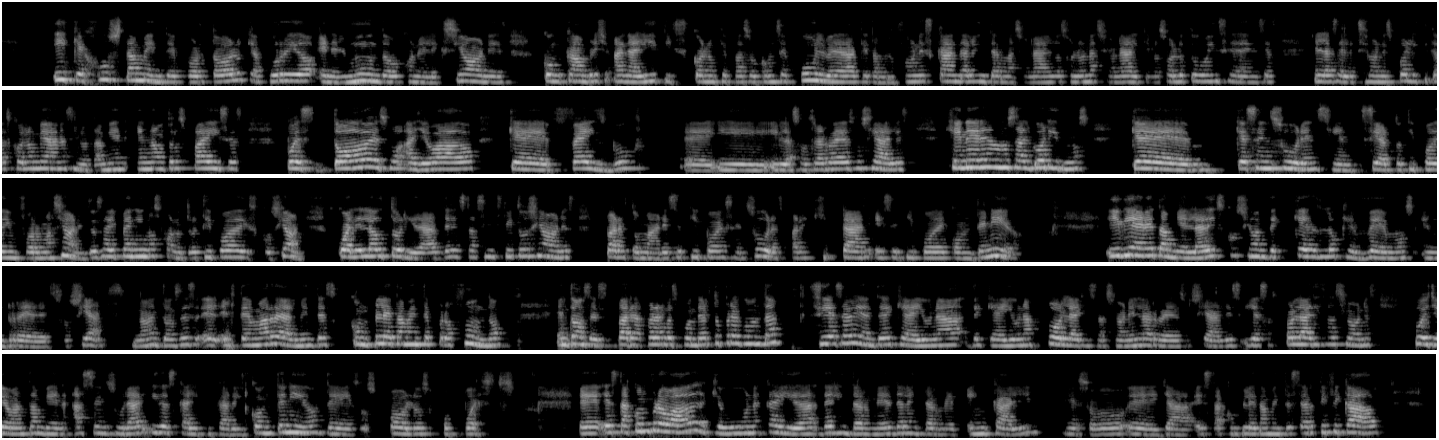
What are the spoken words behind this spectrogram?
y que justamente por todo lo que ha ocurrido en el mundo, con elecciones, con Cambridge Analytics, con lo que pasó con Sepúlveda, que también fue un escándalo internacional, no solo nacional, que no solo tuvo incidencias en las elecciones políticas colombianas, sino también en otros países, pues todo eso ha llevado que Facebook eh, y, y las otras redes sociales generen unos algoritmos que, censuren cierto tipo de información. Entonces ahí venimos con otro tipo de discusión. ¿Cuál es la autoridad de estas instituciones para tomar ese tipo de censuras, para quitar ese tipo de contenido? Y viene también la discusión de qué es lo que vemos en redes sociales, ¿no? Entonces, el tema realmente es completamente profundo entonces, para, responder tu pregunta, sí es evidente de que, hay una, de que hay una polarización en las redes sociales y esas polarizaciones pues llevan también a censurar y descalificar el contenido de esos polos opuestos. Eh, está comprobado de que hubo una caída del internet, de la internet en Cali, eso eh, ya está completamente certificado,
